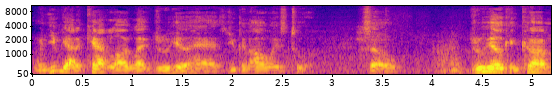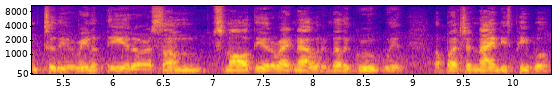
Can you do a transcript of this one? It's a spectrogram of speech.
when you got a catalog like Dru Hill has, you can always tour. So Dru Hill can come to the Arena Theater or some small theater right now with another group with a bunch of '90s people,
